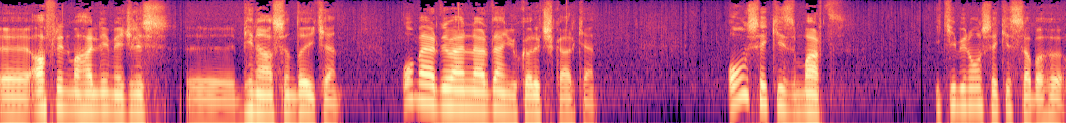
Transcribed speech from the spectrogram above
e, Afrin Mahalli Meclis e, binasındayken o merdivenlerden yukarı çıkarken 18 Mart 2018 sabahı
